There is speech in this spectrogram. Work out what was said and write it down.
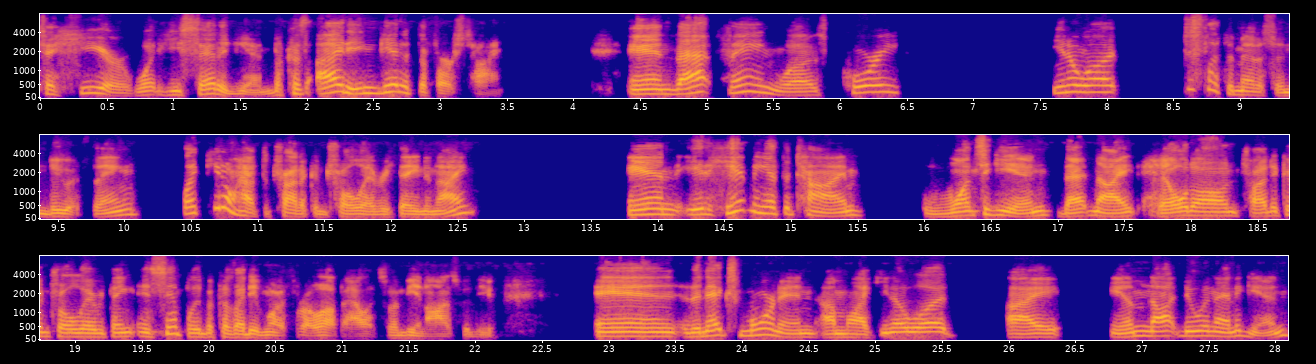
to hear what he said again because I didn't get it the first time. And that thing was, Corey, you know what? Just let the medicine do its thing. Like, you don't have to try to control everything tonight. And it hit me at the time, once again, that night, held on, tried to control everything, and simply because I didn't want to throw up, Alex, I'm being honest with you. And the next morning, I'm like, you know what? I am not doing that again.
